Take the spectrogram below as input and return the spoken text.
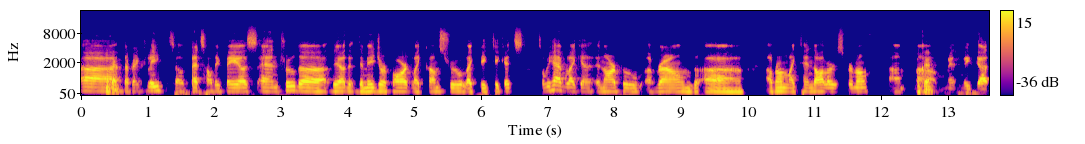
uh, okay. directly. So that's how they pay us. And through the the other the major part like comes through like big tickets. So we have like a, an arpu around uh, around like ten dollars per month um, okay. uh, when we got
